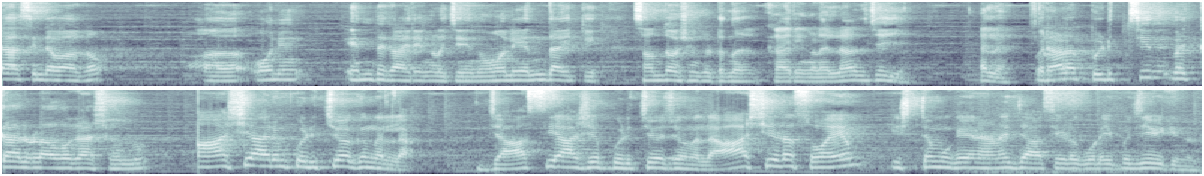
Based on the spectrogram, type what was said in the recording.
ജാസിന്റെ ഭാഗം ഓന് എന്ത് കാര്യങ്ങൾ ചെയ്യുന്നു? ഓന് എന്തായിട്ട് സന്തോഷം കിട്ടുന്ന കാര്യങ്ങളെല്ലാം അത് ചെയ്യും. അല്ലേ? ഒരാളെ പിടിച്ച് വെക്കാനുള്ള അവകാശമൊന്നും ആശി ആരും പിടിച്ചു വെക്കുന്നില്ല ജാസി ആശയെ പിടിച്ചു വെച്ചൊന്നല്ല ആശയുടെ സ്വയം ഇഷ്ടം മുഖേനാണ് ജാസിയുടെ കൂടെ ഇപ്പൊ ജീവിക്കുന്നത്.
